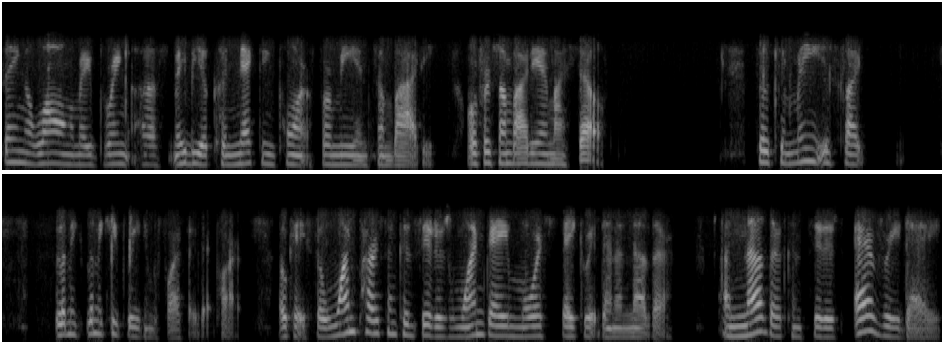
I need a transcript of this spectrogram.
thing alone may bring us maybe a connecting point for me and somebody or for somebody and myself. So to me it's like let me let me keep reading before I say that part. Okay, so one person considers one day more sacred than another. Another considers every day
